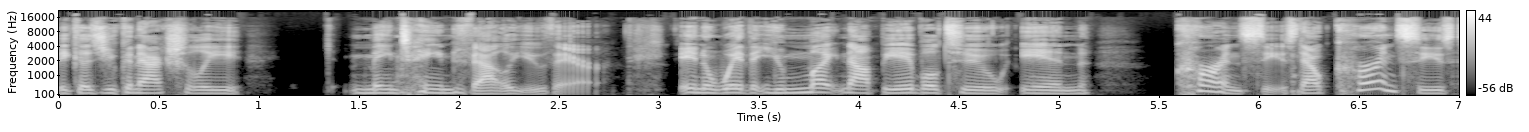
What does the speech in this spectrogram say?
because you can actually maintain value there in a way that you might not be able to in currencies. Now, currencies,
